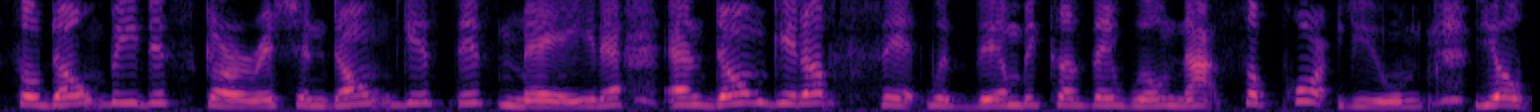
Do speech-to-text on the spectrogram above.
So don't be discouraged and don't get dismayed and don't get upset with them because they will not support you. Your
